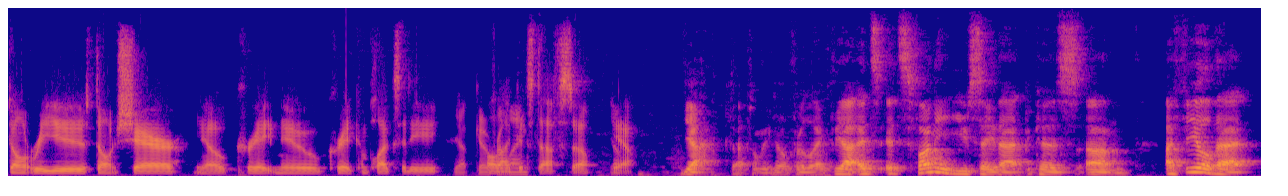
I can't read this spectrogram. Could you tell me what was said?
don't reuse don't share you know create new create complexity yep, all that length. good stuff so yep. yeah yeah, definitely go for length. Yeah, it's it's funny you say that because um, I feel that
